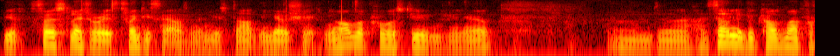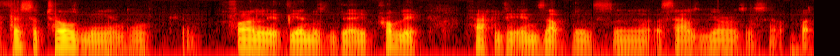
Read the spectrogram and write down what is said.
Your first letter is 20,000 and you start negotiating. I'm a poor student, you know. And uh, it's only because my professor told me, and uh, finally at the end of the day, probably faculty ends up with uh, a thousand euros or so, but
